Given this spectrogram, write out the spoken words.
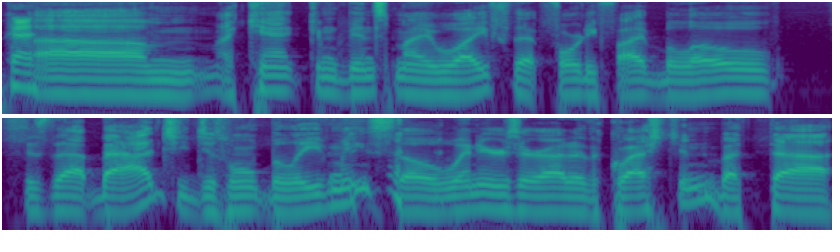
Okay. Um, I can't convince my wife that 45 below is that bad. She just won't believe me. So winters are out of the question. But uh,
